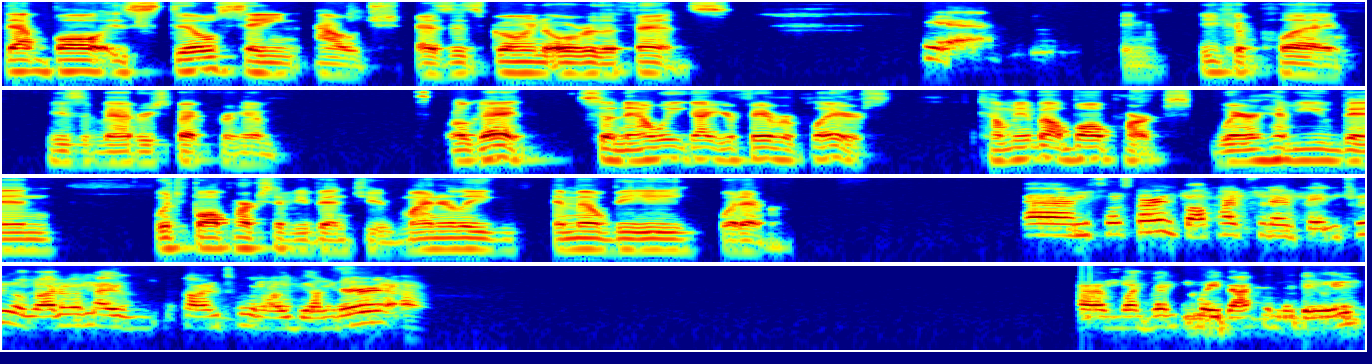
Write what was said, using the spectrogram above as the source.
that ball is still saying ouch as it's going over the fence. Yeah. And he could play. He's a mad respect for him. Okay. So now we got your favorite players. Tell me about ballparks. Where have you been? Which ballparks have you been to? Minor league, MLB, whatever. Um, so as far as ballparks that I've been to, a lot of them I've gone to when I was younger. Um, one went way back in the day.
